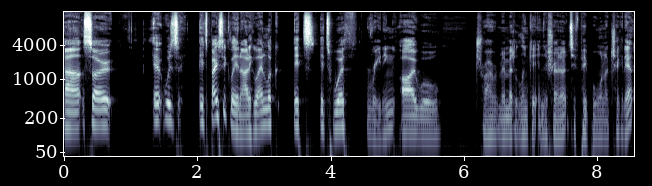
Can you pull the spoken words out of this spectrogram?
Uh, so it was. It's basically an article, and look, it's it's worth reading. I will try remember to link it in the show notes if people want to check it out.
